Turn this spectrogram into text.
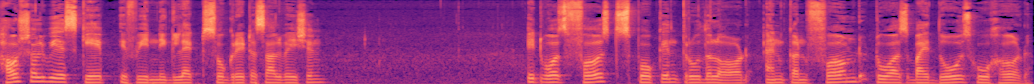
how shall we escape if we neglect so great a salvation? It was first spoken through the Lord and confirmed to us by those who heard.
